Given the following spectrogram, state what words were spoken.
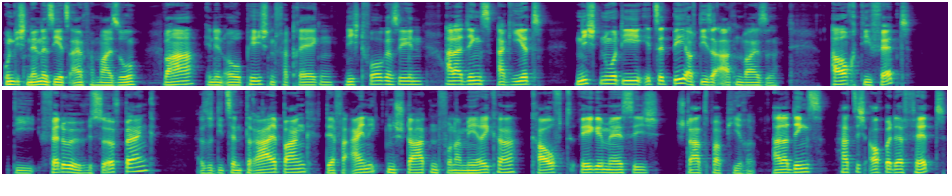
und ich nenne sie jetzt einfach mal so, war in den europäischen Verträgen nicht vorgesehen. Allerdings agiert nicht nur die EZB auf diese Art und Weise. Auch die Fed, die Federal Reserve Bank, also die Zentralbank der Vereinigten Staaten von Amerika, kauft regelmäßig Staatspapiere. Allerdings hat sich auch bei der Fed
